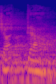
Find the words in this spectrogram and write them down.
Shut down.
